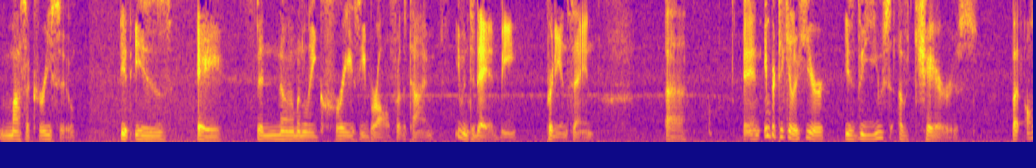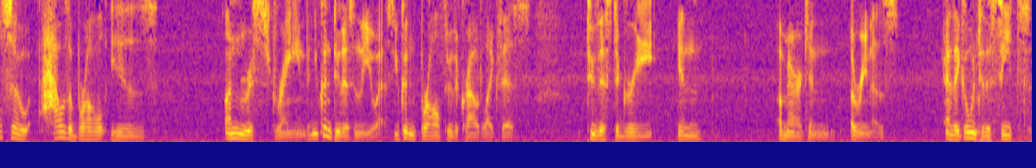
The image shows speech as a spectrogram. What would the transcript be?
Masa Kurisu. It is a phenomenally crazy brawl for the time. Even today, it'd be pretty insane. Uh, and in particular, here is the use of chairs, but also how the brawl is unrestrained. And you couldn't do this in the U.S. You couldn't brawl through the crowd like this to this degree in American arenas. And they go into the seats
